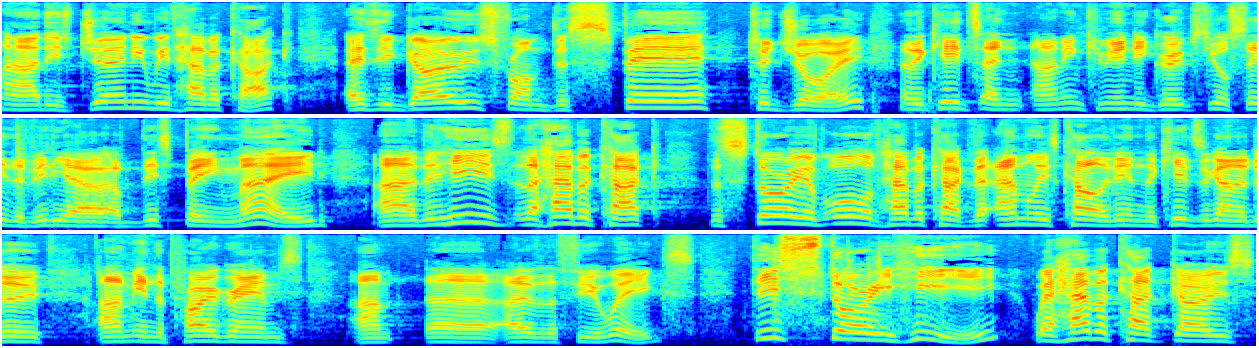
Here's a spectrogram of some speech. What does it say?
uh, this journey with Habakkuk as he goes from despair to joy. And the kids and um, in community groups, you'll see the video of this being made. Uh, that here's the Habakkuk, the story of all of Habakkuk that Amelie's coloured in. The kids are going to do um, in the programs um, uh, over the few weeks. This story here, where Habakkuk goes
